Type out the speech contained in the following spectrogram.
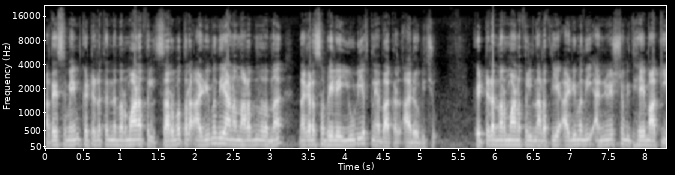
അതേസമയം കെട്ടിടത്തിന്റെ നിർമ്മാണത്തിൽ സർവത്ര അഴിമതിയാണ് നടന്നതെന്ന് നഗരസഭയിലെ യു നേതാക്കൾ ആരോപിച്ചു. കെട്ടിട നിർമ്മാണത്തിൽ നടത്തിയ അഴിമതി അന്വേഷണ വിധേയമാക്കി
